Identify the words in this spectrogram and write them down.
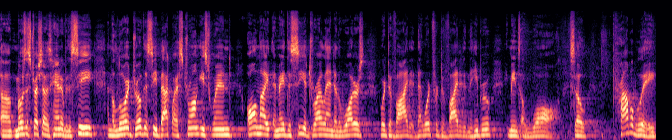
uh, Moses stretched out his hand over the sea, and the Lord drove the sea back by a strong east wind all night and made the sea a dry land, and the waters were divided. That word for divided in the Hebrew means a wall. So probably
